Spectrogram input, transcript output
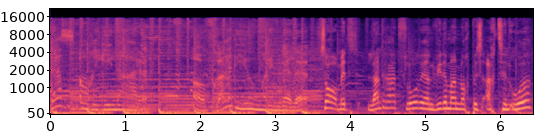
Das Original auf Radio Mainwelle. So, mit Landrat Florian Wiedemann noch bis 18 Uhr.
